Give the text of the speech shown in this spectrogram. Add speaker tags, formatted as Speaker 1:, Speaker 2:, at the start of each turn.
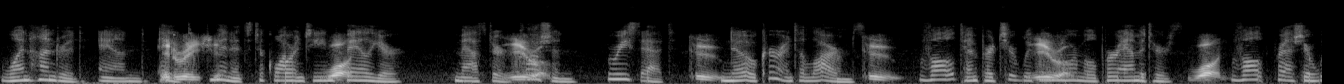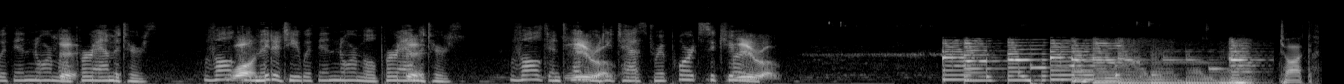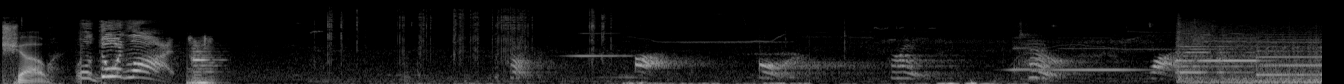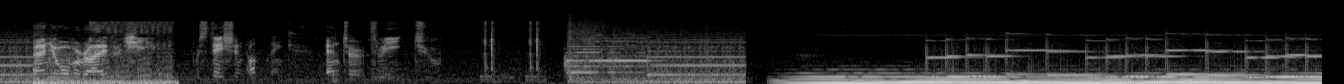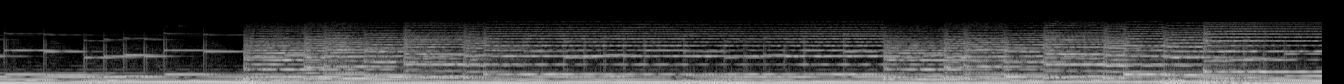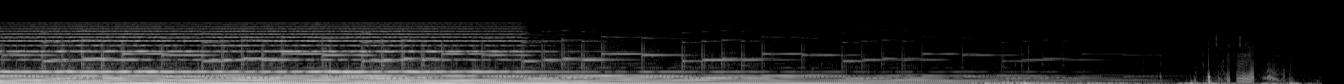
Speaker 1: 108
Speaker 2: Iteration.
Speaker 1: minutes to quarantine
Speaker 2: One.
Speaker 1: failure. Master
Speaker 2: Zero.
Speaker 1: caution. Reset.
Speaker 2: two,
Speaker 1: No current alarms.
Speaker 2: two,
Speaker 1: Vault temperature within
Speaker 2: Zero.
Speaker 1: normal parameters.
Speaker 2: one,
Speaker 1: Vault pressure within normal
Speaker 2: Six.
Speaker 1: parameters. Vault
Speaker 2: One.
Speaker 1: humidity within normal parameters. Vault integrity
Speaker 2: Zero.
Speaker 1: test report secure.
Speaker 2: zero.
Speaker 3: Talk show.
Speaker 4: We'll do it live.
Speaker 5: Manual override achieved. For station uplink, enter 3, 2,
